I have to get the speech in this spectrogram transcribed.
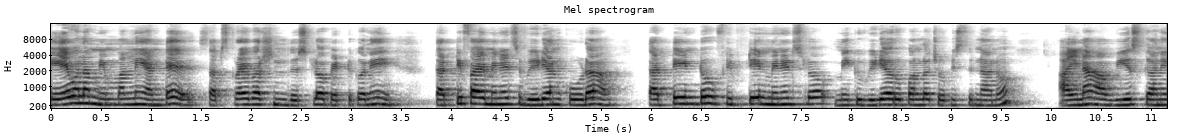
కేవలం మిమ్మల్ని అంటే సబ్స్క్రైబర్స్ని దృష్టిలో పెట్టుకొని థర్టీ ఫైవ్ మినిట్స్ వీడియోని కూడా థర్టీన్ టు ఫిఫ్టీన్ మినిట్స్లో మీకు వీడియో రూపంలో చూపిస్తున్నాను. అయినా వ్యూస్ కానీ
